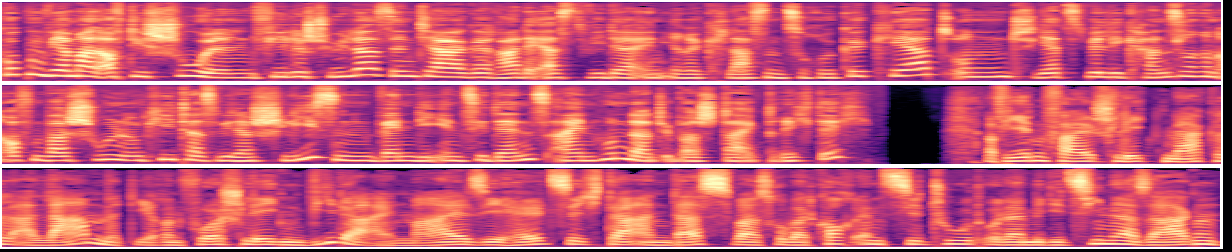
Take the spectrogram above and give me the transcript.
Gucken wir mal auf die Schulen. Viele Schüler sind ja gerade erst wieder in ihre Klassen zurückgekehrt und jetzt will die Kanzlerin offenbar Schulen und Kitas wieder schließen, wenn die Inzidenz 100 übersteigt, richtig? Auf jeden Fall schlägt Merkel Alarm mit ihren Vorschlägen wieder einmal. Sie hält sich da an das, was Robert Koch Institut oder Mediziner sagen.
